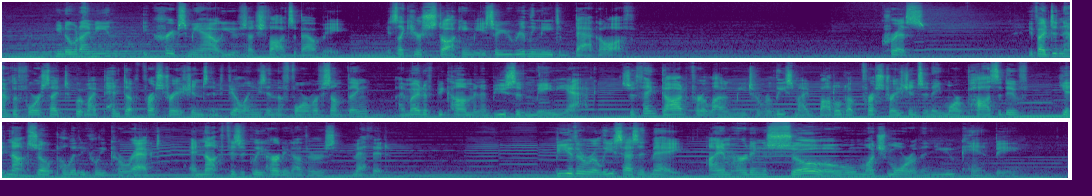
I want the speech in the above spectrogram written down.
You know what I mean? It creeps me out you have such thoughts about me. It's like you're stalking me, so you really need to back off. Chris, if I didn't have the foresight to put my pent up frustrations and feelings in the form of something, I might have become an abusive maniac. So thank God for allowing me to release my bottled up frustrations in a more positive, yet not so politically correct, and not physically hurting others method. Be the release as it may, I am hurting so much more than you can be.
